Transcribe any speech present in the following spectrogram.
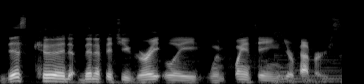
this could benefit you greatly when planting your peppers.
